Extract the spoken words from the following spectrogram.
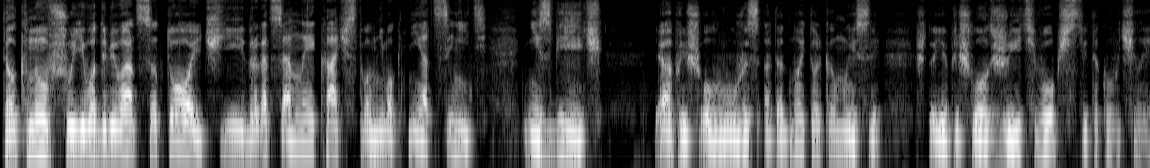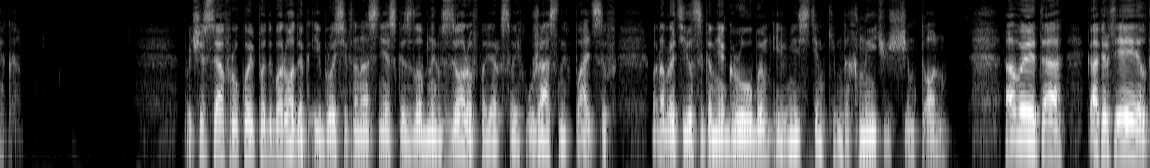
толкнувшую его добиваться той, чьи драгоценные качества он не мог ни оценить, ни сберечь, я пришел в ужас от одной только мысли, что ей пришлось жить в обществе такого человека. Почесав рукой подбородок и бросив на нас несколько злобных взоров поверх своих ужасных пальцев, он обратился ко мне грубым и вместе с тем каким-то хнычущим тоном. — А вы-то, Копперфилд,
